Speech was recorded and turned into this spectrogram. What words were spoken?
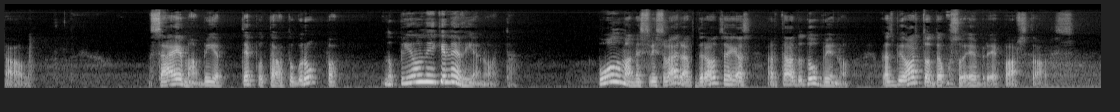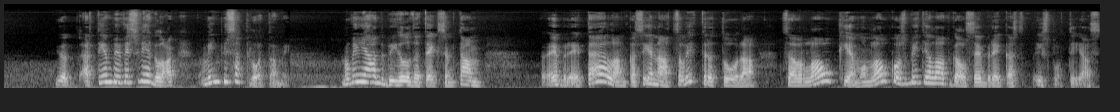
tālu. Saimā bija deputātu grupa, nu, pilnīgi nevienota. Ulmanis visvairāk draudzējās ar tādu dubinu, kas bija ortodoksu ebreju pārstāvis. Jo ar tiem bija visvieglāk, viņi bija saprotami. Nu, viņi atbilda, teiksim, tam ebreju tēlam, kas ienāca literatūrā, caur laukiem, un laukos bija tie latgals ebreji, kas izplatījās.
